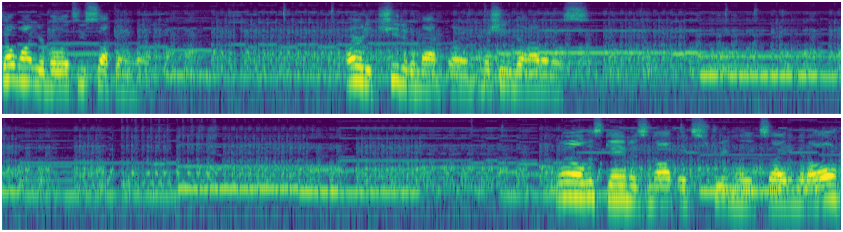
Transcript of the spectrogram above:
Don't want your bullets, you suck anyway. I already cheated a mag uh, machine gun out of this. Well, this game is not extremely exciting at all.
